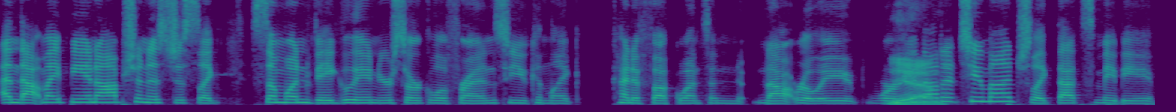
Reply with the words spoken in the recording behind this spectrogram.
And that might be an option is just like someone vaguely in your circle of friends so you can like kind of fuck once and not really worry Yeah. about it too much. Like that's maybe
